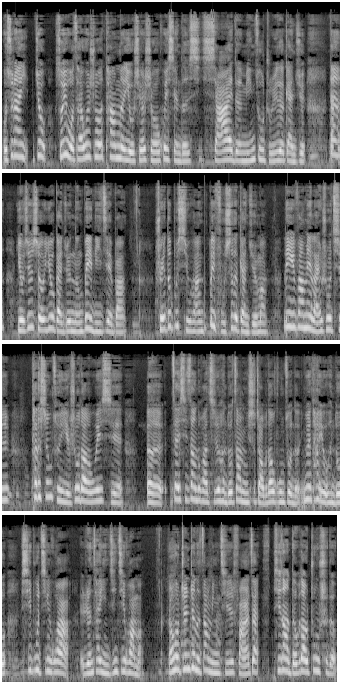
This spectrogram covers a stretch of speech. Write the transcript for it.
我虽然就，所以我才会说他们有些时候会显得狭隘的民族主义的感觉，但有些时候又感觉能被理解吧。谁都不喜欢被俯视的感觉嘛。另一方面来说，其实他的生存也受到了威胁。呃，在西藏的话，其实很多藏民是找不到工作的，因为他有很多西部进化、人才引进计划嘛。然后真正的藏民其实反而在西藏得不到重视的。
